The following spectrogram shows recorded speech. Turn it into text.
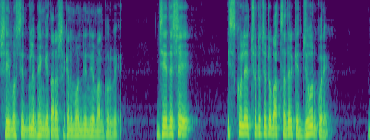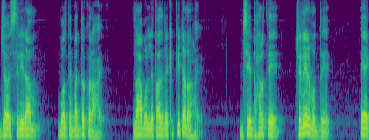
সেই মসজিদগুলো ভেঙে তারা সেখানে মন্দির নির্মাণ করবে। যে দেশে স্কুলের ছোট ছোট বাচ্চাদেরকে জোর করে জয় শ্রীরাম বলতে বাধ্য করা হয়, না বললে তাদেরকে পিটানো হয়, যে ভারতে ট্রেনের মধ্যে এক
